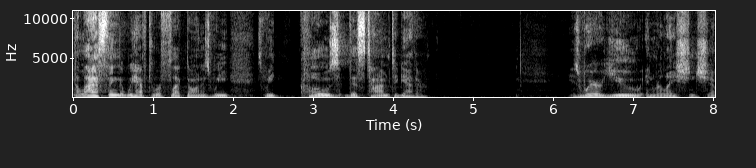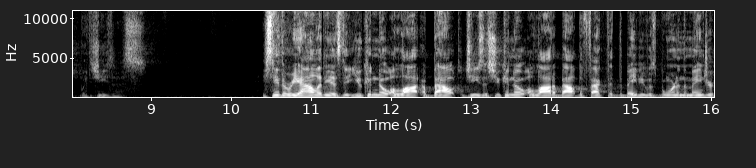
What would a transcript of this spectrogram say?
The last thing that we have to reflect on as we, as we close this time together is where are you in relationship with Jesus? You see, the reality is that you can know a lot about Jesus. You can know a lot about the fact that the baby was born in the manger.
